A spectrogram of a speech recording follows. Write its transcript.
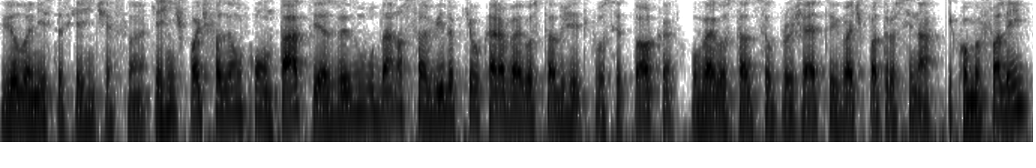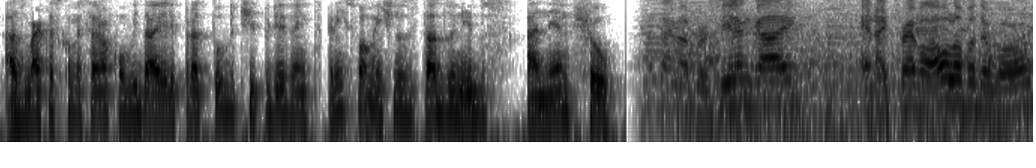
violonistas que a gente é fã, que a gente pode fazer um contato e às vezes mudar nossa vida porque o cara vai gostar do jeito que você toca, ou vai gostar do seu projeto e vai te patrocinar. E como eu falei, as marcas começaram a convidar ele para todo tipo de evento, principalmente nos Estados Unidos, a NAMM Show. I'm a Brazilian guy and I travel all over the world.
